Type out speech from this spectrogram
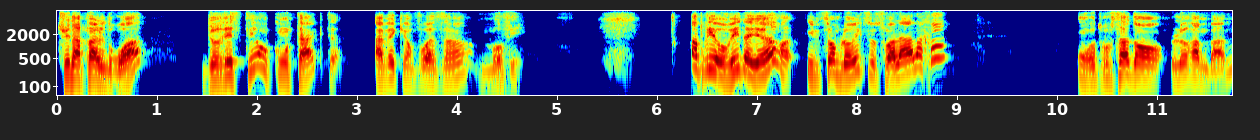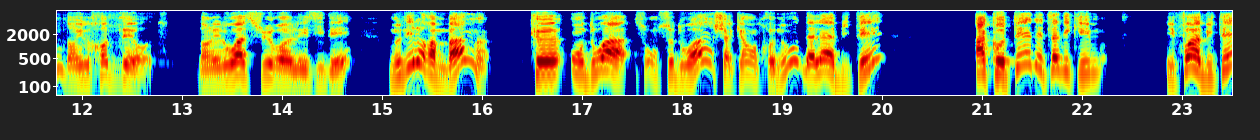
Tu n'as pas le droit de rester en contact avec un voisin mauvais. A priori, d'ailleurs, il semblerait que ce soit la halakha. On retrouve ça dans le Rambam, dans Ilchot Deot, dans les lois sur les idées. Nous dit le Rambam qu'on doit, on se doit, chacun d'entre nous, d'aller habiter à côté des tzadikim. Il faut habiter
